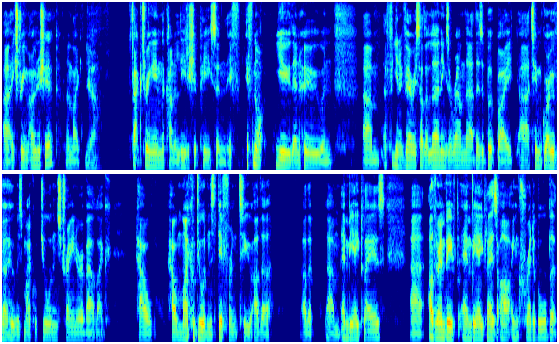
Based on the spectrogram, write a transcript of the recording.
uh, Extreme Ownership, and like yeah, factoring in the kind of leadership piece, and if if not you, then who, and um, you know various other learnings around that. There's a book by uh, Tim Grover, who was Michael Jordan's trainer, about like how how Michael Jordan's different to other other um, NBA players. Uh, other NBA, NBA players are incredible, but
